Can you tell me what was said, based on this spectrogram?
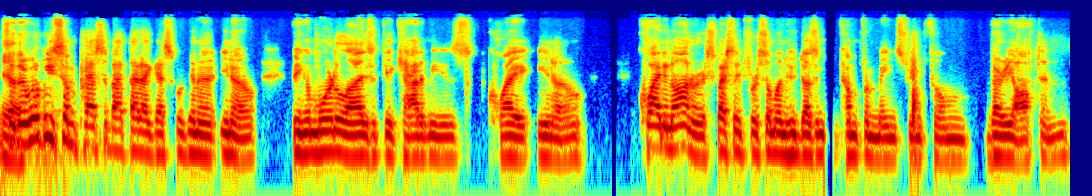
Yeah. So there will be some press about that. I guess we're gonna, you know, being immortalized at the Academy is quite, you know, quite an honor, especially for someone who doesn't come from mainstream film very often.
